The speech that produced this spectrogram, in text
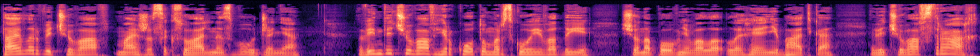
Тайлер відчував майже сексуальне збудження. Він відчував гіркоту морської води, що наповнювала легені батька, відчував страх,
